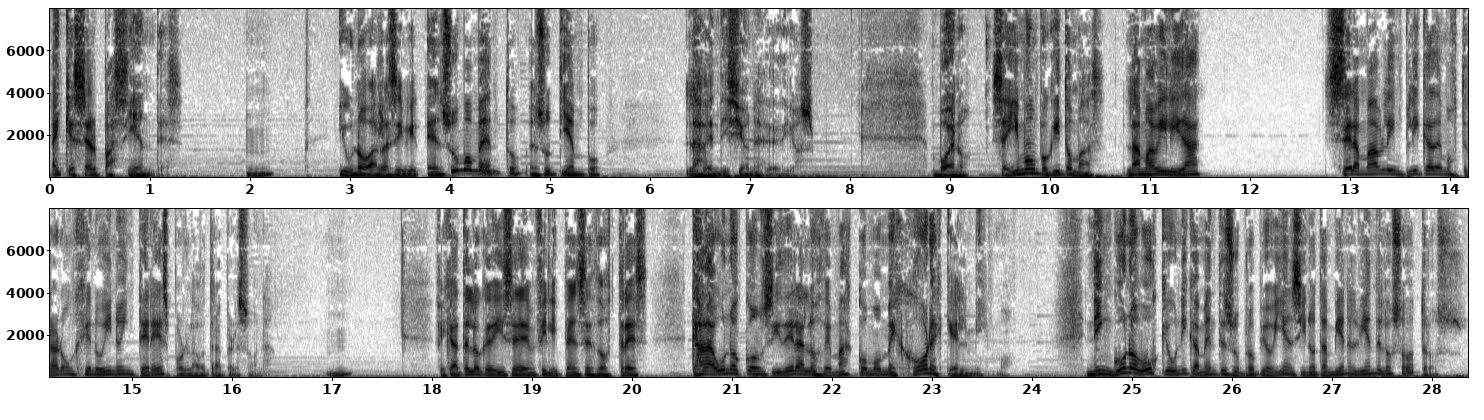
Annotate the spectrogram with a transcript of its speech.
Hay que ser pacientes. Y uno va a recibir en su momento, en su tiempo, las bendiciones de Dios. Bueno, seguimos un poquito más. La amabilidad. Ser amable implica demostrar un genuino interés por la otra persona. Fíjate lo que dice en Filipenses 2.3. Cada uno considera a los demás como mejores que él mismo. Ninguno busque únicamente su propio bien, sino también el bien de los otros.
